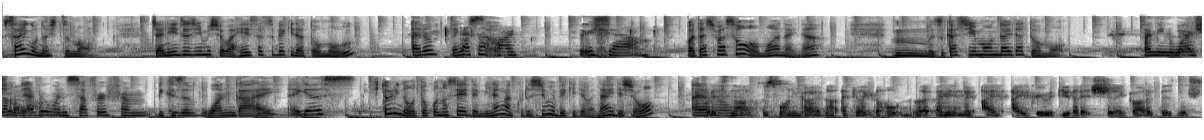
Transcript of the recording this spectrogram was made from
最後の質問。ジャニーズ事務所は閉鎖すべきだと思う I don't think That's a so. hard. Yeah. 私はそう思わないな。うん、難しい問題だと思う。I mean, why should everyone suffer from because of one guy? I guess. 一人の男のせいで皆が苦しむべきではないでしょ But it's not just one guy. That I feel like the whole. I mean, like, I I agree with you that it shouldn't go out of business.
